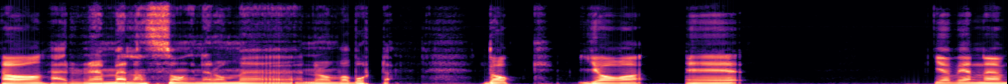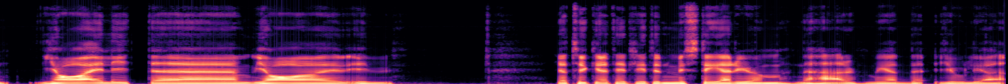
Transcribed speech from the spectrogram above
ja. här under den mellansäsongen när de, eh, när de var borta. Dock, jag, eh, jag vet inte, jag är lite, jag, är- jag tycker att det är ett litet mysterium det här med Julia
